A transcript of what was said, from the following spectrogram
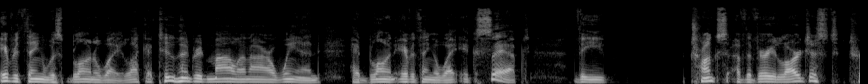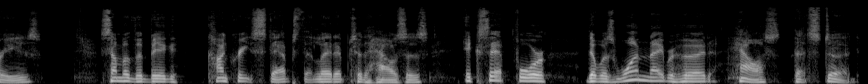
everything was blown away. Like a 200 mile an hour wind had blown everything away, except the trunks of the very largest trees, some of the big concrete steps that led up to the houses, except for there was one neighborhood house that stood.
